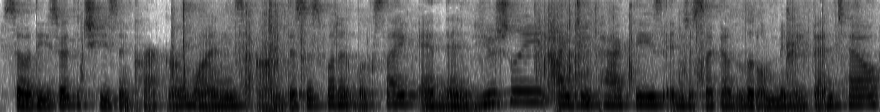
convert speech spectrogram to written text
So these are the cheese and cracker ones. Um, this is what it looks like. And then usually I do pack these in just like a little mini bento,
